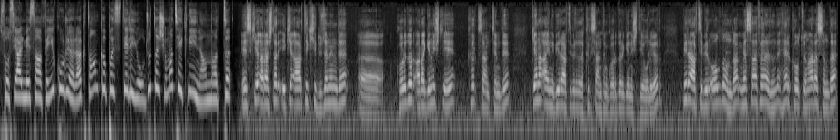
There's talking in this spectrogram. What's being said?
sosyal mesafeyi koruyarak tam kapasiteli yolcu taşıma tekniğini anlattı. Eski araçlar 2 artı 2 düzeninde e, koridor ara genişliği 40 santimdi. Gene aynı 1 artı 1'de de 40 santim koridor genişliği oluyor. 1 artı 1 olduğunda mesafelerinde her koltuğun arasında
